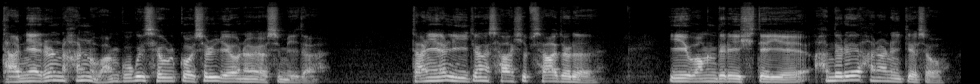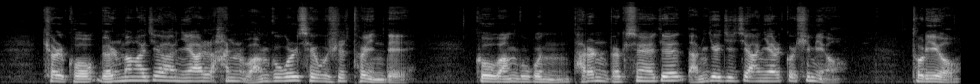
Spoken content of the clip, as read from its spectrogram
다니엘은 한 왕국을 세울 것을 예언하였습니다. 다니엘 2장 44절에 이 왕들의 시대에 하늘의 하나님께서 결코 멸망하지 아니할 한 왕국을 세우실 터인데 그 왕국은 다른 백성에게 남겨지지 아니할 것이며 도리어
